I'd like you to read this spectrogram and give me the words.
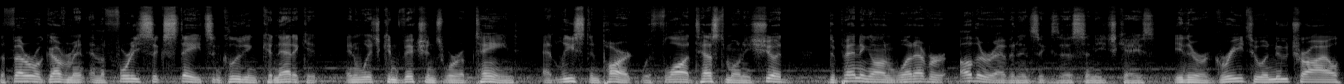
The federal government and the 46 states, including Connecticut, in which convictions were obtained, at least in part with flawed testimony, should, depending on whatever other evidence exists in each case, either agree to a new trial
